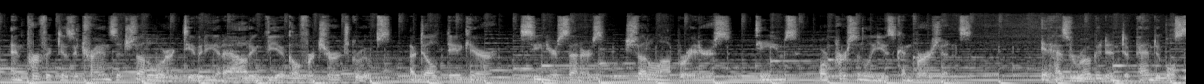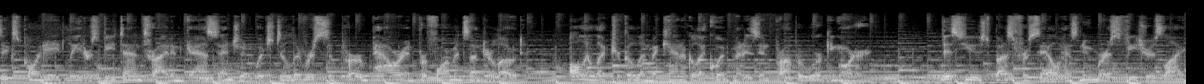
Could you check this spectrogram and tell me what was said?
and perfect as a transit shuttle or activity and outing vehicle for church groups, adult daycare, senior centers, shuttle operators, teams, or personal use conversions. It has a rugged and dependable 6.8 liters V10 Triton gas engine which delivers superb power and performance under load. All electrical and mechanical equipment is in proper working order. This used bus for sale has numerous features like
